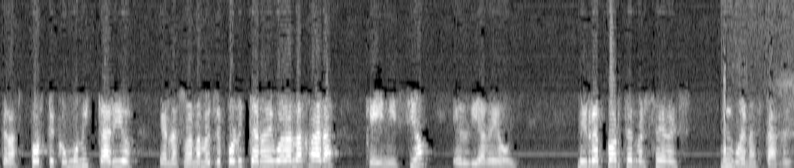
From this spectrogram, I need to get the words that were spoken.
transporte comunitario en la zona metropolitana de Guadalajara, que inició el día de hoy. Mi reporte, Mercedes. Muy buenas tardes.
